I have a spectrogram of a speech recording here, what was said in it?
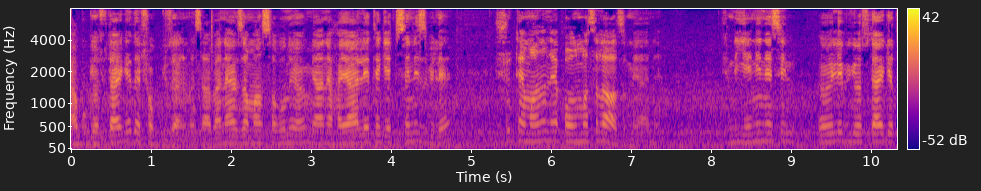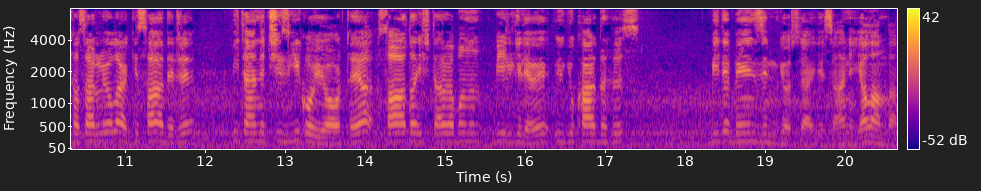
Ya bu gösterge de çok güzel mesela. Ben her zaman savunuyorum. Yani hayalete geçseniz bile şu temanın hep olması lazım yani. Şimdi yeni nesil öyle bir gösterge tasarlıyorlar ki sadece bir tane çizgi koyuyor ortaya. Sağda işte arabanın bilgileri, yukarıda hız, bir de benzin göstergesi. Hani yalandan.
